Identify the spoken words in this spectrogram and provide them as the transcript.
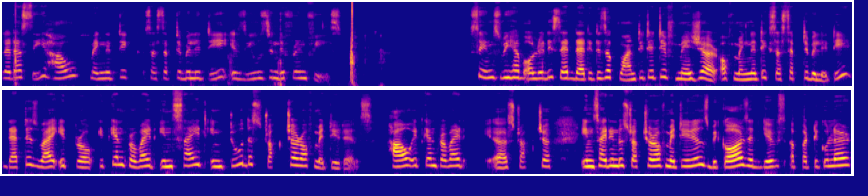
Let us see how magnetic susceptibility is used in different fields. Since we have already said that it is a quantitative measure of magnetic susceptibility, that is why it, it can provide insight into the structure of materials. How it can provide uh, structure insight into structure of materials because it gives a particular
